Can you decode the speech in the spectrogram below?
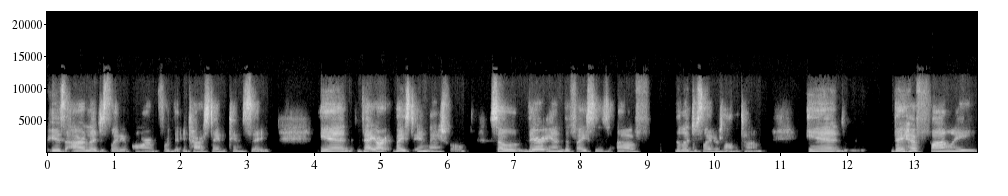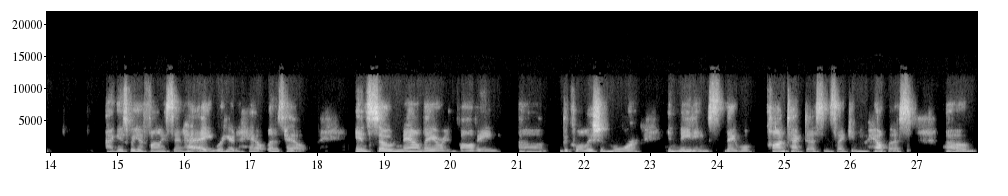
is our legislative arm for the entire state of Tennessee and they are based in Nashville. So they're in the faces of the legislators all the time. And they have finally, I guess we have finally said, hey, we're here to help. Let us help. And so now they are involving uh, the coalition more in meetings. They will contact us and say, can you help us? Um,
